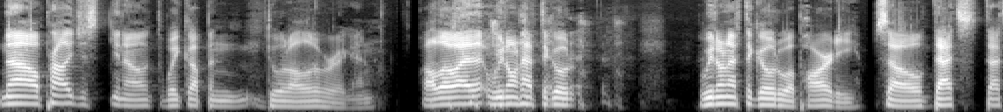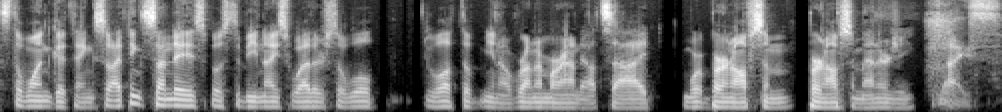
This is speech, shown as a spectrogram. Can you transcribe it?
No, I'll probably just you know wake up and do it all over again. Although I, we don't have to go, we don't have to go to a party, so that's that's the one good thing. So I think Sunday is supposed to be nice weather, so we'll we'll have to you know run them around outside, we'll burn off some burn off some energy. Nice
